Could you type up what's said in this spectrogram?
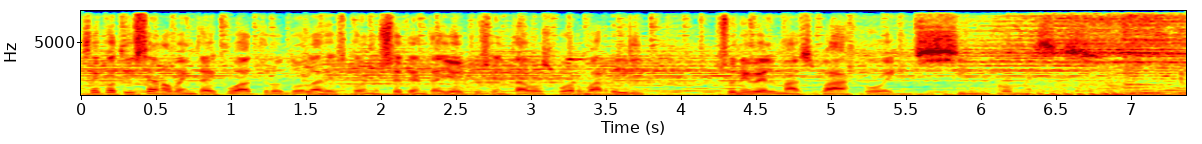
Se cotiza a 94 dólares con 78 centavos por barril, su nivel más bajo en cinco meses.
